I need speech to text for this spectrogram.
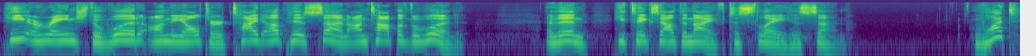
he arranged the wood on the altar, tied up his son on top of the wood, and then he takes out the knife to slay his son. What?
